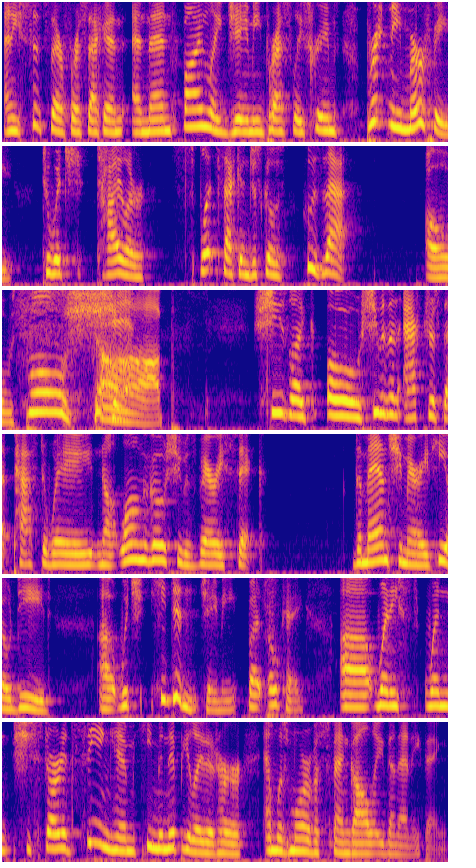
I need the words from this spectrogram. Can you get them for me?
And he sits there for a second, and then finally Jaime Pressly screams, Brittany Murphy! To which Tyler, split second, just goes, Who's that? Oh, Bullshit. stop. She's like, Oh, she was an actress that passed away not long ago. She was very sick. The man she married, he OD'd, uh, which he didn't, Jaime, but okay. Uh, when he when she started seeing him, he manipulated her and was more of a Svengali than anything.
